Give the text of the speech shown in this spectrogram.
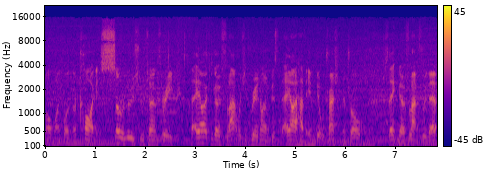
Oh my god, the car gets so loose through turn 3. The AI can go flat, which is really annoying because the AI have inbuilt traction control, so they can go flat through there.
